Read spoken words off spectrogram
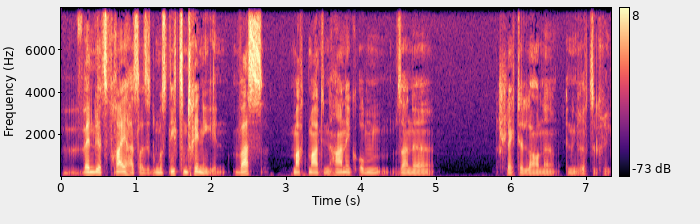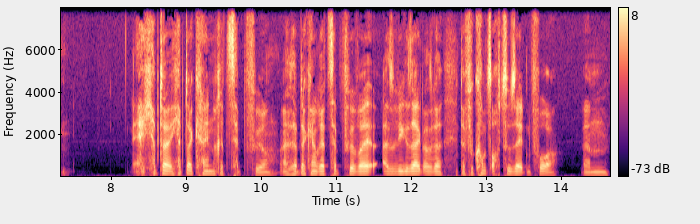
Wenn du jetzt frei hast, also du musst nicht zum Training gehen, was macht Martin Harnik, um seine schlechte Laune in den Griff zu kriegen? Ich habe da, hab da kein Rezept für. Also ich habe da kein Rezept für, weil, also wie gesagt, also da, dafür kommt es auch zu selten vor. Ähm,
